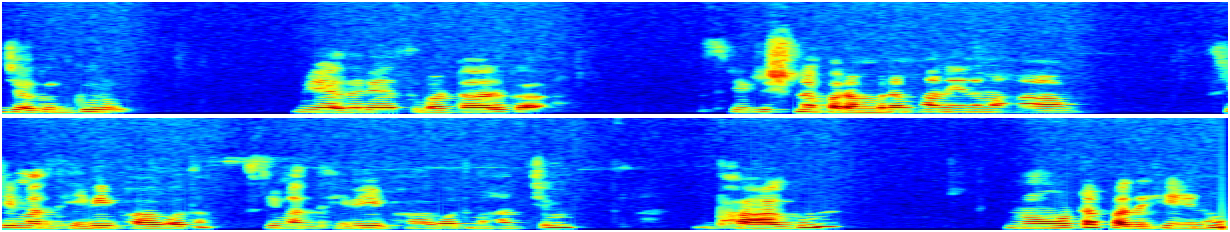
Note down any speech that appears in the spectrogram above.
జగద్గురు వేదవ్యాస భటారక శ్రీకృష్ణ పరంబ్రహ్మణే నమ. శ్రీమద్దేవి భాగవతం శ్రీమద్దేవి భాగవత మహత్యం భాగం నూట పదిహేను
